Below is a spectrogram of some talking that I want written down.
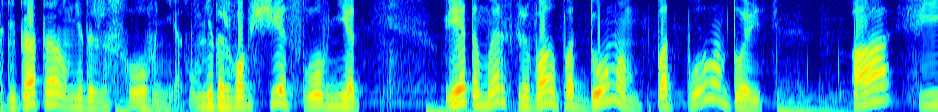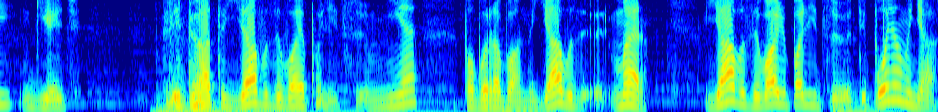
Ребята, у меня даже слов нет. У меня даже вообще слов нет. И это мэр скрывал под домом, под полом, то есть. Офигеть. Ребята, я вызываю полицию. Мне по барабану. Я выз... Мэр, я вызываю полицию. Ты понял меня?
